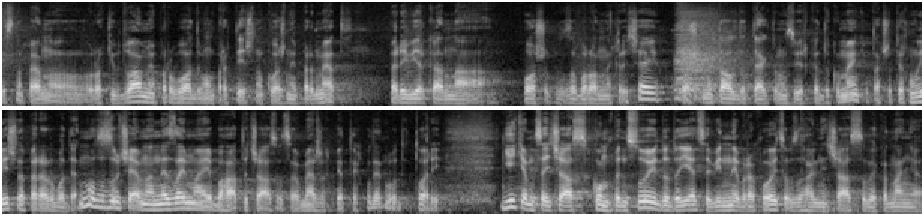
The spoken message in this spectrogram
десь, напевно, років два ми проводимо практично кожний предмет. Перевірка на пошук заборонених речей, пошук металодетектором, звірка документів. Так що технологічна перерва. Ну, зазвичай вона не займає багато часу, це в межах п'яти хвилин в аудиторії. Дітям цей час компенсують, додається, він не враховується в загальний час виконання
